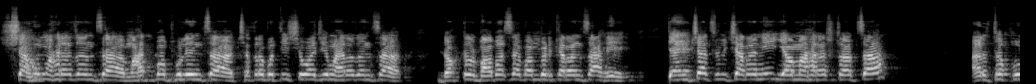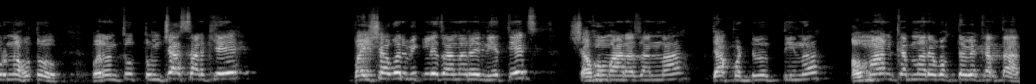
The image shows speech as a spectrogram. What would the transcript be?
शाहू महाराजांचा महात्मा फुलेंचा छत्रपती शिवाजी महाराजांचा डॉक्टर बाबासाहेब आंबेडकरांचा आहे. त्यांच्याच विचारांनी या महाराष्ट्राचा अर्थ पूर्ण होतो. परंतु तुमच्यासारखे पैशावर विकले जाणारे नेतेच शाहू महाराजांना त्या पद्धतीनं अवमान करणारे वक्तव्य करतात.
